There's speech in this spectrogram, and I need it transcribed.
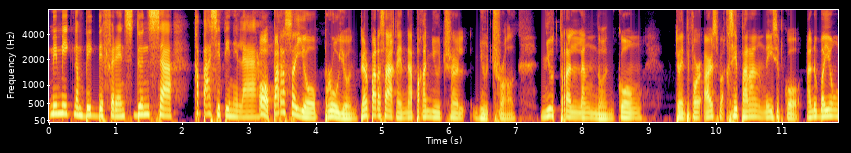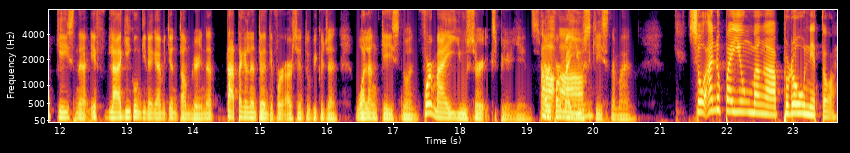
may make ng big difference dun sa capacity nila. Oh, para sa iyo pro yun. Pero para sa akin, napaka-neutral, neutral, neutral lang nun kung 24 hours ba? Kasi parang naisip ko, ano ba yung case na if lagi kong ginagamit yung tumbler na tatagal ng 24 hours yung tubig ko dyan, walang case nun for my user experience or for my use case naman. So, ano pa yung mga pro nito?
